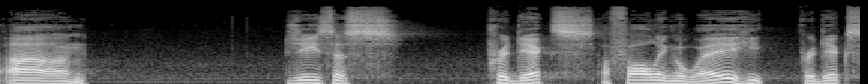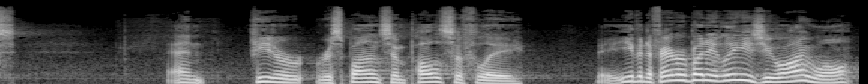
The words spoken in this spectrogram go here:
Um, Jesus predicts a falling away. He predicts, and Peter responds impulsively. Even if everybody leaves you, I won't.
